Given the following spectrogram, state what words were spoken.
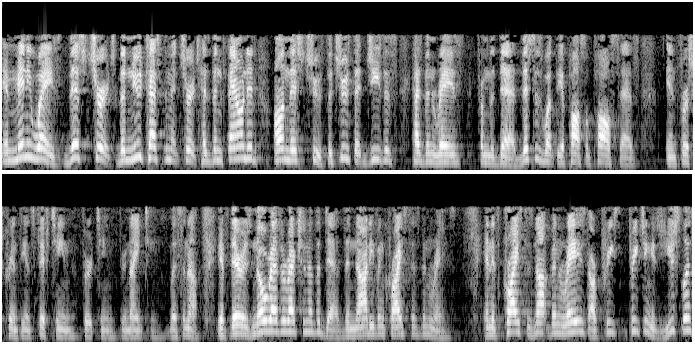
in many ways, this church, the New Testament church, has been founded on this truth the truth that Jesus has been raised from the dead. This is what the Apostle Paul says in 1 Corinthians 15, 13 through 19. Listen up. If there is no resurrection of the dead, then not even Christ has been raised. And if Christ has not been raised, our pre- preaching is useless.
